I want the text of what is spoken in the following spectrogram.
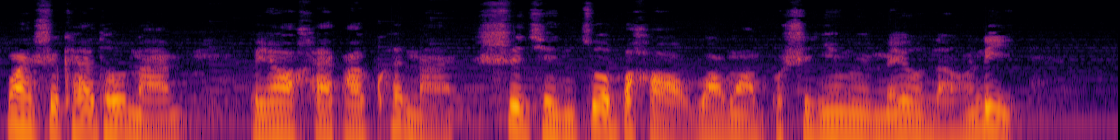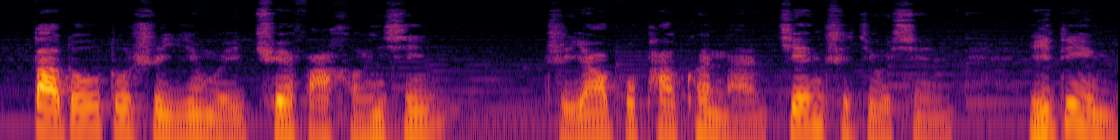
万事开头难，不要害怕困难。事情做不好，往往不是因为没有能力，大多都是因为缺乏恒心。只要不怕困难，坚持就行，一定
